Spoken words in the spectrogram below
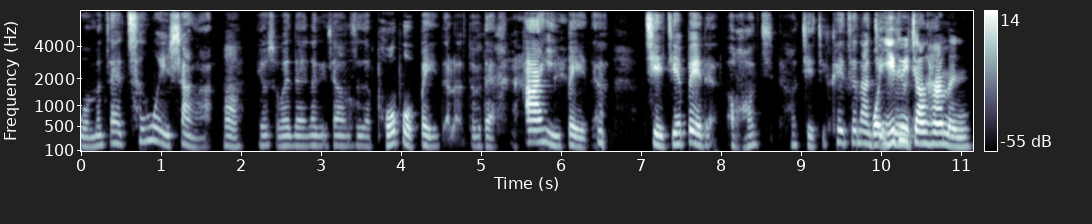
我们在称谓上啊，啊，有所谓的那个叫是婆婆辈的了，对不对？阿姨辈的，姐姐辈的，哦，好姐，好姐姐可以称那。我一律叫他们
